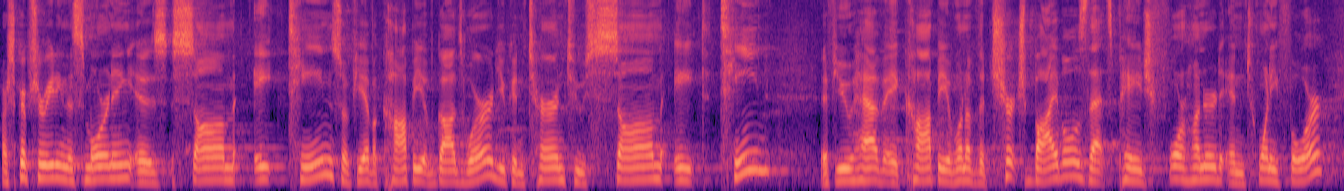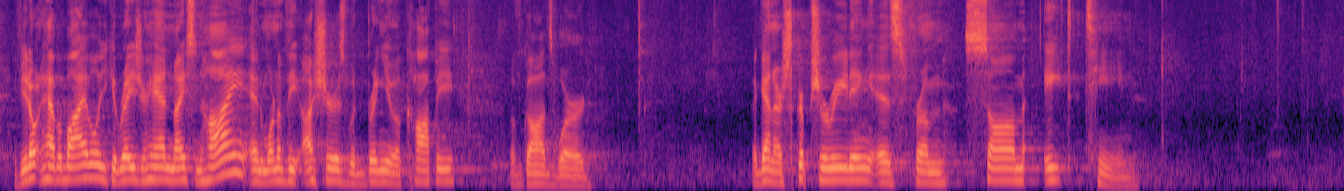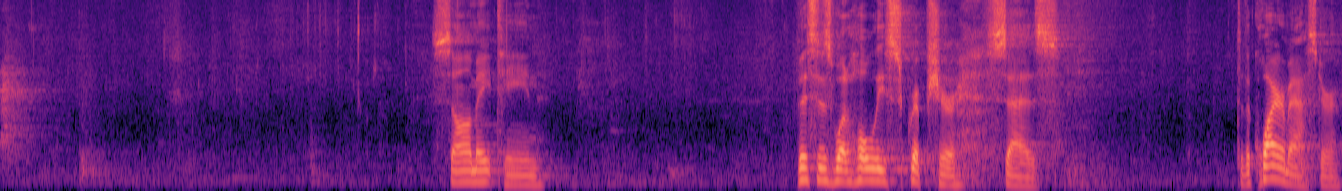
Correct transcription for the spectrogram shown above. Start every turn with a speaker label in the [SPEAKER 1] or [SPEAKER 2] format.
[SPEAKER 1] Our scripture reading this morning is Psalm 18. So if you have a copy of God's Word, you can turn to Psalm 18. If you have a copy of one of the church Bibles, that's page 424. If you don't have a Bible, you could raise your hand nice and high, and one of the ushers would bring you a copy of God's Word. Again, our scripture reading is from Psalm 18. Psalm 18. This is what Holy Scripture says. To the choir master,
